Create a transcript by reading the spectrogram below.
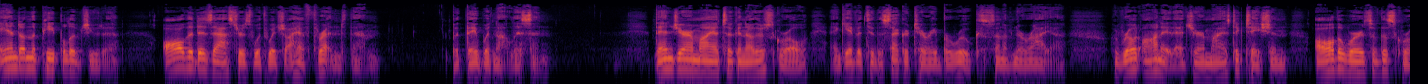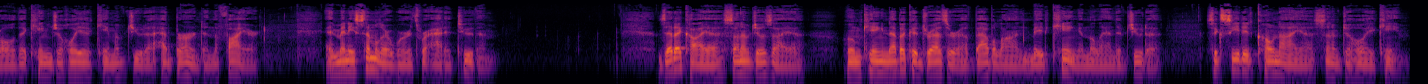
and on the people of Judah, all the disasters with which I have threatened them. But they would not listen. Then Jeremiah took another scroll and gave it to the secretary Baruch, son of Neriah, who wrote on it at Jeremiah's dictation all the words of the scroll that King Jehoiakim of Judah had burned in the fire and many similar words were added to them. Zedekiah, son of Josiah, whom King Nebuchadrezzar of Babylon made king in the land of Judah, succeeded Coniah, son of Jehoiakim.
